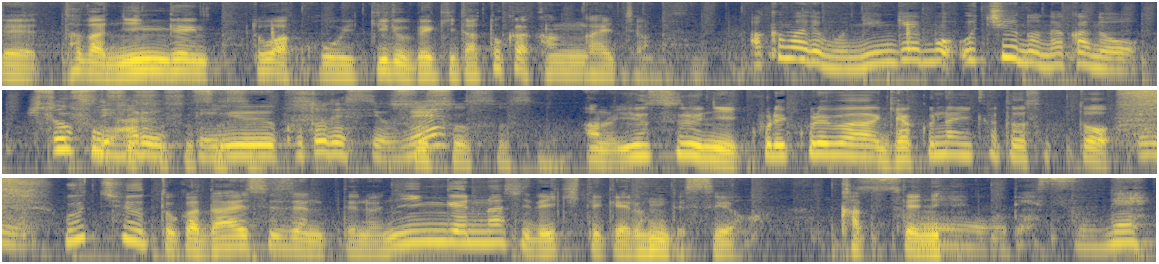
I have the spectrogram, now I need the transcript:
えただ人間とはこう生きるべきだとか考えちゃうんです、ね、あくまでも人間も宇宙の中の一つであるっていうことですよね。あの要するにこれこれは逆な言い方をすると、うん、宇宙とか大自然っていうのは人間なしで生きていけるんですよ。勝手に。そうですね。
